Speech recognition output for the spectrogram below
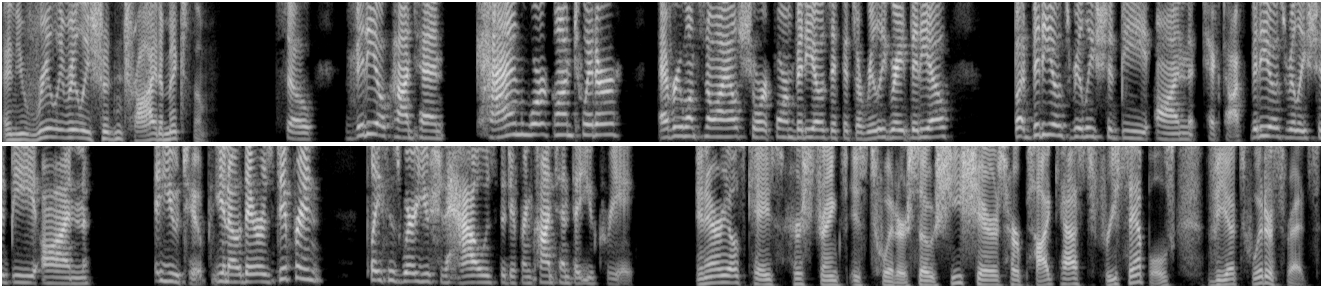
And you really, really shouldn't try to mix them. So, video content can work on Twitter every once in a while, short form videos if it's a really great video. But videos really should be on TikTok. Videos really should be on YouTube. You know, there's different places where you should house the different content that you create. In Arielle's case, her strength is Twitter, so she shares her podcast free samples via Twitter threads.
